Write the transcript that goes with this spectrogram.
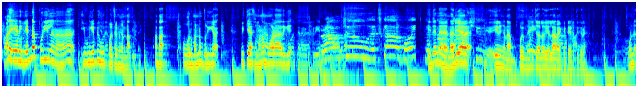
ஆனா எனக்கு என்ன புரியலனா இவங்க எப்படி ஊர் பழிச்சானுங்க தான். அதான் ஒரு மண்ணும் புரியல. வித்தியாசமான மோடா இருக்கு. round 2 let's go boy. இது என்ன நிறைய இருங்க நான் போய் முடிஞ்ச அளவு எல்லா ராக்கெட்டும் எடுத்துக்கிறேன். ஒண்ணு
